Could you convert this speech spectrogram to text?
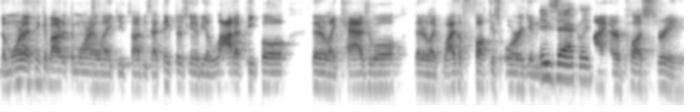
The more I think about it, the more I like Utah because I think there's going to be a lot of people that are like casual that are like, why the fuck is Oregon Exactly. or plus three?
